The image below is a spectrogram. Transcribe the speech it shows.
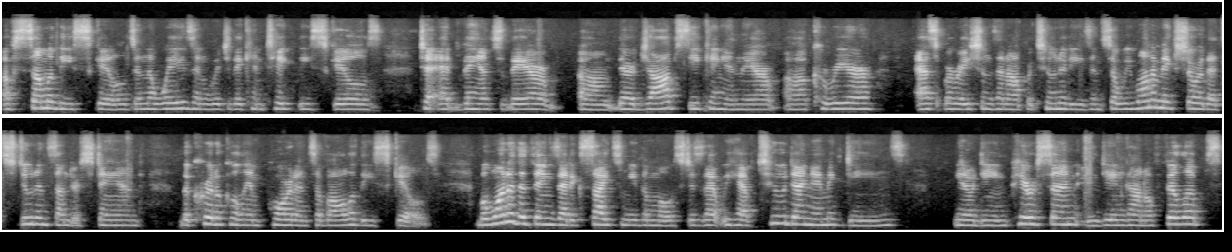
of some of these skills and the ways in which they can take these skills to advance their, um, their job seeking and their uh, career aspirations and opportunities. And so we wanna make sure that students understand the critical importance of all of these skills. But one of the things that excites me the most is that we have two dynamic deans, you know, Dean Pearson and Dean Gano Phillips,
